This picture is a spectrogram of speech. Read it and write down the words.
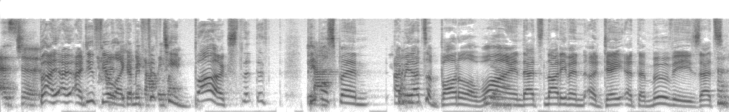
as to. But I I, I do feel like I mean, fifteen bucks. That, that, people yeah. spend. I mean, that's a bottle of wine. Yeah. That's not even a date at the movies. That's uh,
